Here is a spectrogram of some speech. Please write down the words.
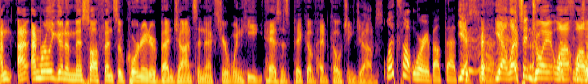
I'm I- I'm really going to miss offensive coordinator Ben Johnson next year when he has his pick of head coaching jobs. Let's not worry about that Yeah, just yet. yeah. Let's enjoy it while Let's while enjoy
